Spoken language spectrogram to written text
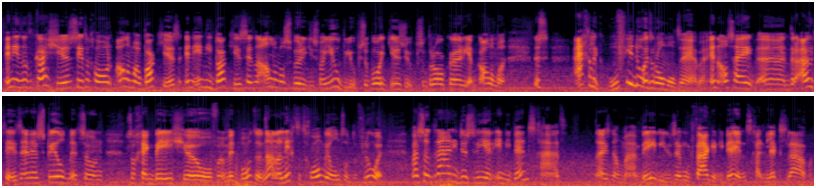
En in dat kastje zitten gewoon allemaal bakjes. En in die bakjes zitten allemaal spulletjes van Joep. Joep zijn bordjes, Joep zijn brokken, die heb ik allemaal. Dus eigenlijk hoef je nooit rommel te hebben. En als hij uh, eruit is en hij speelt met zo'n zo'n gek beestje of met botten, nou dan ligt het gewoon bij ons op de vloer. Maar zodra hij dus weer in die band gaat, hij is nog maar een baby, dus hij moet vaak in die band, gaat hij lekker slapen.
